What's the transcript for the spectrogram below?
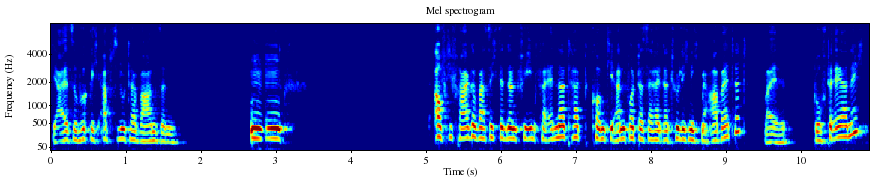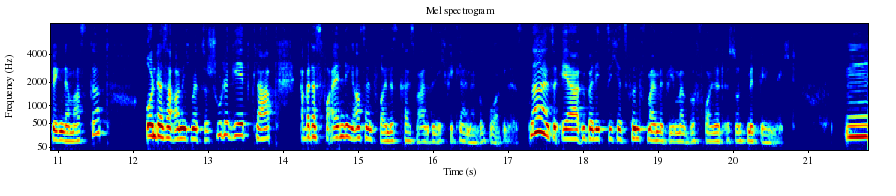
ja, also wirklich absoluter Wahnsinn. Mhm. Auf die Frage, was sich denn dann für ihn verändert hat, kommt die Antwort, dass er halt natürlich nicht mehr arbeitet, weil durfte er ja nicht, wegen der Maske. Und dass er auch nicht mehr zur Schule geht, klar. Aber dass vor allen Dingen auch sein Freundeskreis wahnsinnig viel kleiner geworden ist. Ne? Also er überlegt sich jetzt fünfmal, mit wem er befreundet ist und mit wem nicht. Mm.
